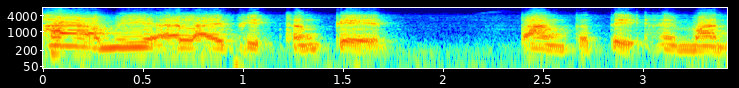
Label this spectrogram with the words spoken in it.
ถ้ามีอะไรผิดสังเกต ตั้งสติให้มั่น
